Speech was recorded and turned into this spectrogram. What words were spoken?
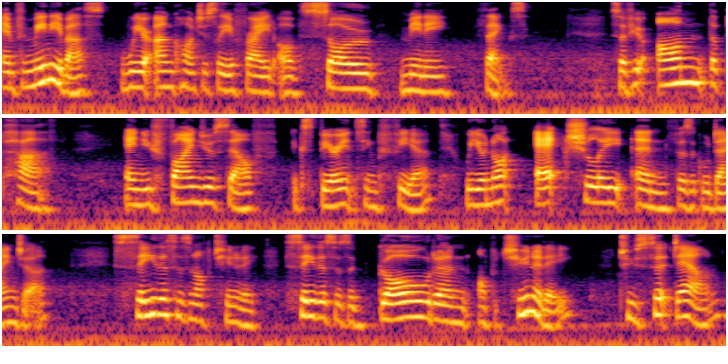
And for many of us, we're unconsciously afraid of so many things. So if you're on the path and you find yourself experiencing fear, where you're not actually in physical danger, see this as an opportunity. See this as a golden opportunity to sit down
